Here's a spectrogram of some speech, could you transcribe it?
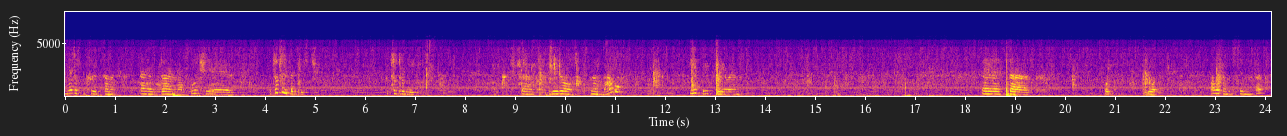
У меня тут это самое, в данном случае 500 или 5000? 500 рублей. Так, берем на бумагу и приклеиваем. Э, так. Ой, вот. Должно быть именно так.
